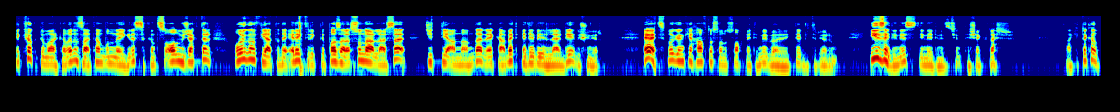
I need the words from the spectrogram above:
E köklü markaların zaten bununla ilgili sıkıntısı olmayacaktır. Uygun fiyatlı da elektrikli pazara sunarlarsa ciddi anlamda rekabet edebilirler diye düşünüyorum. Evet, bugünkü hafta sonu sohbetimi böylelikle bitiriyorum. İzlediğiniz, dinlediğiniz için teşekkürler. Takipte kalın.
